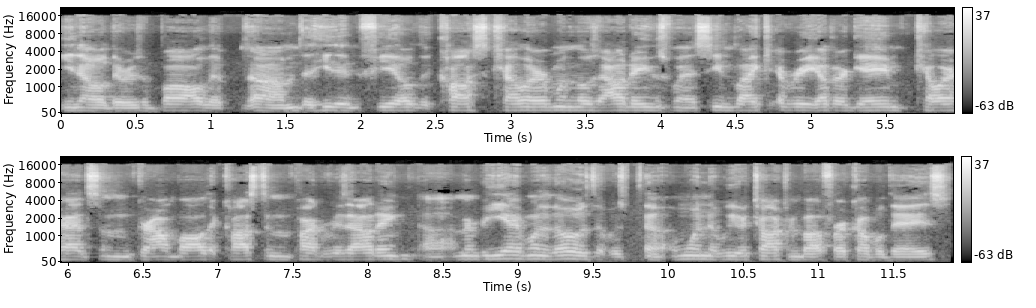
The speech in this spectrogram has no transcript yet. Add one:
you know there was a ball that um, that he didn't feel that cost Keller one of those outings when it seemed like every other game Keller had some ground ball that cost him part of his outing. Uh, I remember he had one of those that was uh, one that we were talking about for a couple days.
